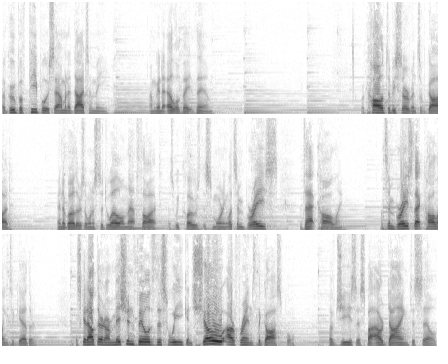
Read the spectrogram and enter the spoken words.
A group of people who say, I'm going to die to me, I'm going to elevate them. We're called to be servants of God and of others. I want us to dwell on that thought as we close this morning. Let's embrace that calling. Let's embrace that calling together. Let's get out there in our mission fields this week and show our friends the gospel of Jesus by our dying to self.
